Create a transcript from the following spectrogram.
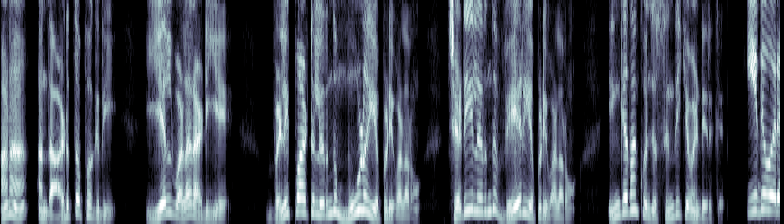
ஆனா அந்த அடுத்த பகுதி இயல் வளர் அடியே வெளிப்பாட்டிலிருந்து மூளை எப்படி வளரும் செடியிலிருந்து வேர் எப்படி வளரும் இங்கதான் கொஞ்சம் சிந்திக்க வேண்டியிருக்கு. இது ஒரு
